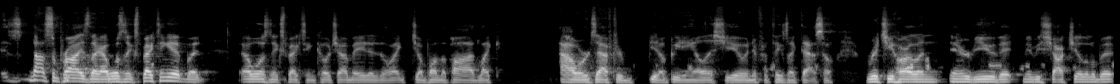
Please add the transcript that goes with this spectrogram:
it's not surprised. Like I wasn't expecting it, but I wasn't expecting Coach Alameda to like jump on the pod like hours after you know beating LSU and different things like that. So Richie Harlan interview that maybe shocked you a little bit.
